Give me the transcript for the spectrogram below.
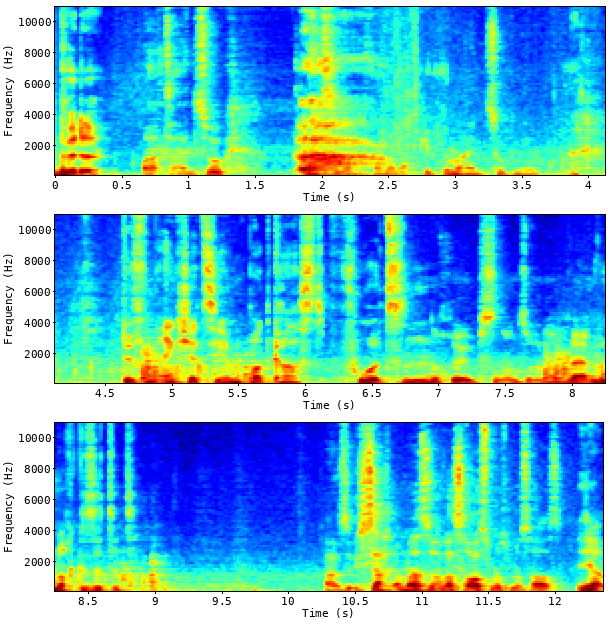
Bitte. Warte, einen Zug. Man abgibt, immer einen Zug nehmen. Dürfen wir eigentlich jetzt hier im Podcast furzen, rülpsen und so, oder bleiben wir noch gesittet? Also ich sag immer so, was raus muss, muss raus. Ja,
